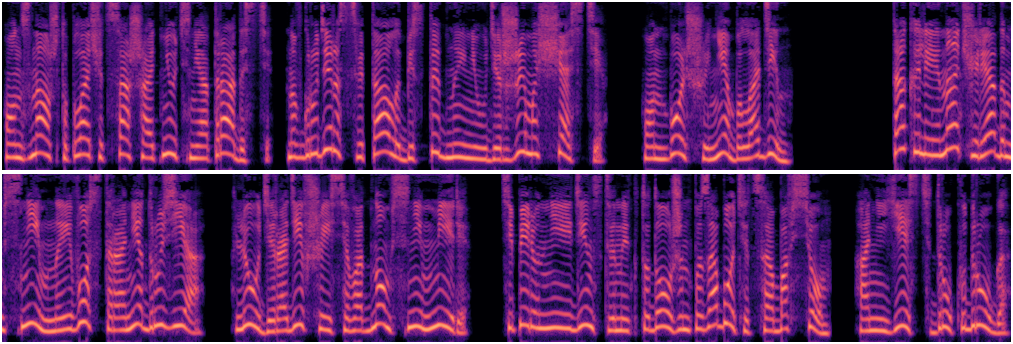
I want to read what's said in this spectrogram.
Он знал, что плачет Саша отнюдь не от радости, но в груди расцветало бесстыдно и неудержимо счастье. Он больше не был один. Так или иначе, рядом с ним, на его стороне друзья, люди, родившиеся в одном с ним мире. Теперь он не единственный, кто должен позаботиться обо всем. Они есть друг у друга.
